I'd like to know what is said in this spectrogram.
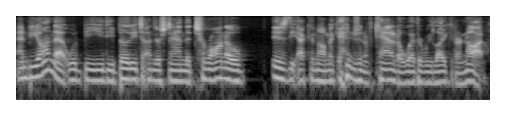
And beyond that would be the ability to understand that Toronto is the economic engine of Canada, whether we like it or not.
